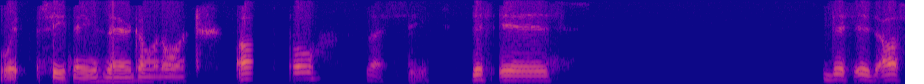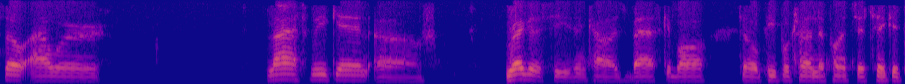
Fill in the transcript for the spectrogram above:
we see things there going on. Also, let's see. This is this is also our last weekend of regular season college basketball. So people trying to punch their tickets,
